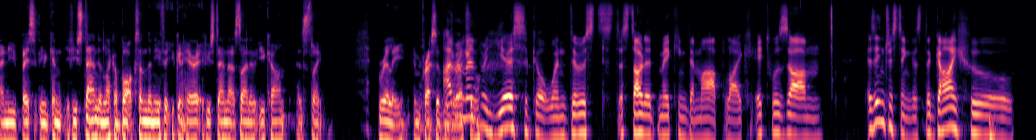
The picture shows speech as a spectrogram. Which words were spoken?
and you basically can if you stand in like a box underneath it you can hear it if you stand outside of it you can't it's like really impressive I remember years ago when they was started making them up like it was um as interesting as the guy who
